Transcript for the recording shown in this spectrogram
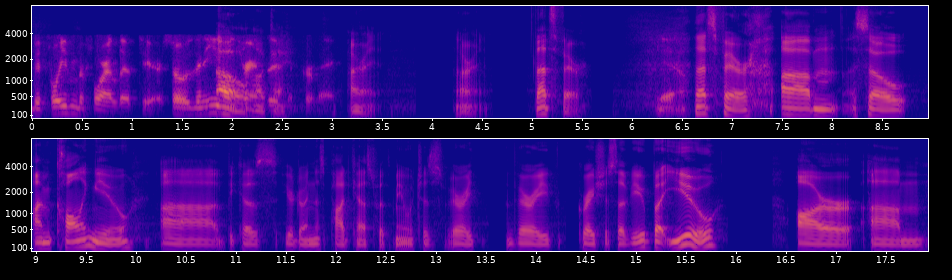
before even before I lived here, so it was an easy Oh, transition okay. for me. All right. All right. That's fair. Yeah. That's fair. Um, so I'm calling you uh, because you're doing this podcast with me, which is very, very gracious of you. But you are um,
